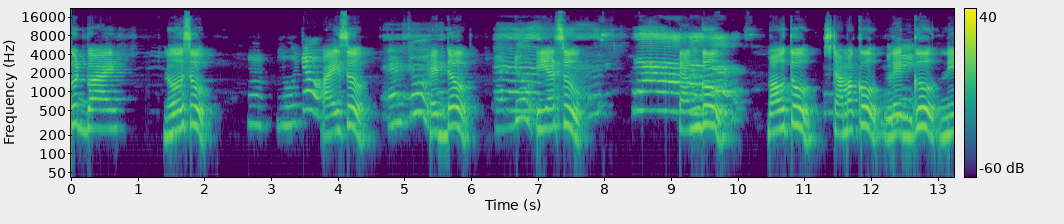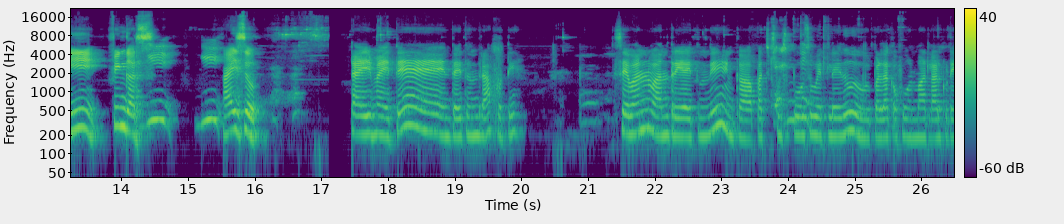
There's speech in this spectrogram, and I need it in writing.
good boy nose. Eyes. Head ears. Tongue. Mouth stomach leg knee fingers. Eyes. Time అయితే ఎంత అవుతుందిరా పొట్టి సెవెన్ వన్ త్రీ అవుతుంది ఇంకా పచ్చి పులుసు పూసు పెట్టలేదు. ఇప్పటిదాకా ఫోన్ మాట్లాడుకుంటే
